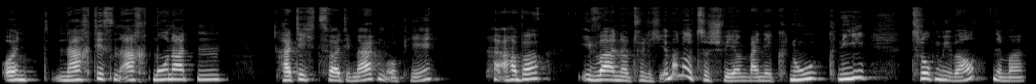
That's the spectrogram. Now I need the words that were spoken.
Und nach diesen acht Monaten hatte ich zwar die Magen-OP, aber ich war natürlich immer noch zu schwer und meine Knie, trugen mich überhaupt nicht mehr.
